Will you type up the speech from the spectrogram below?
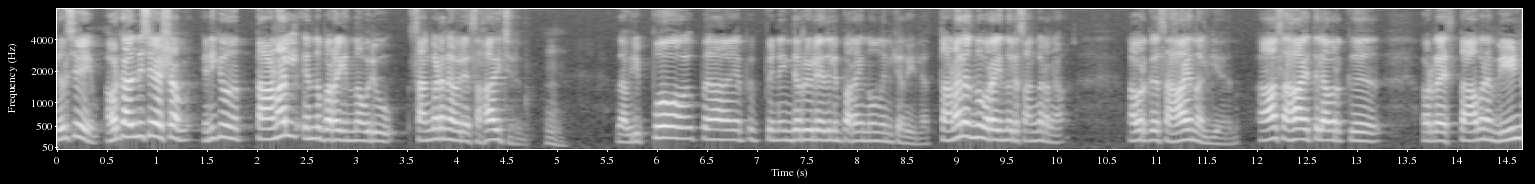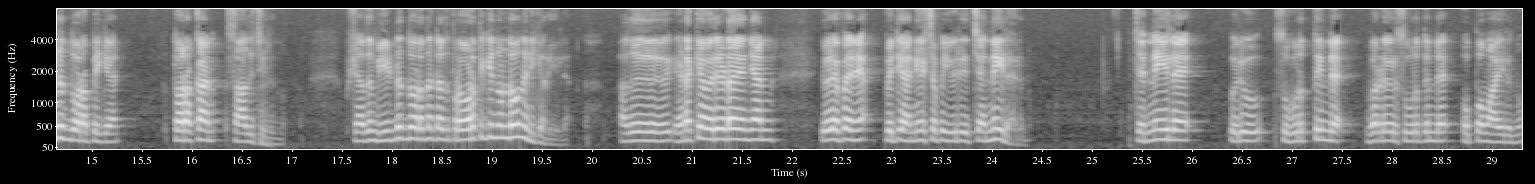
തീർച്ചയായും. അവർക്ക് അതിനുശേഷം എനിക്ക് തോന്നുന്നു തണൽ എന്ന് പറയുന്ന ഒരു സംഘടന അവരെ സഹായിച്ചിരുന്നു. അത് അവരിപ്പോൾ പിന്നെ ഇന്റർവ്യൂവിൽ ഏതെങ്കിലും പറയുന്നോന്ന് എനിക്കറിയില്ല. തണൽ എന്ന് പറയുന്ന ഒരു സംഘടന അവർക്ക് സഹായം നൽകിയായിരുന്നു. ആ സഹായത്തിൽ അവർക്ക് അവരുടെ സ്ഥാപനം വീണ്ടും തുറപ്പിക്കാൻ തുറക്കാൻ സാധിച്ചിരുന്നു. പക്ഷെ അത് വീണ്ടും തുറന്നിട്ട് അത് പ്രവർത്തിക്കുന്നുണ്ടോ എന്ന് എനിക്കറിയില്ല. അത് ഇടയ്ക്ക് അവരുടെ ഞാൻ ഇവരെ പറ്റി അന്വേഷിച്ചപ്പോൾ ഇവർ ചെന്നൈയിലായിരുന്നു. ചെന്നൈയിലെ ഒരു സുഹൃത്തിന്റെ ഇവരുടെ ഒരു സുഹൃത്തിന്റെ ഒപ്പമായിരുന്നു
